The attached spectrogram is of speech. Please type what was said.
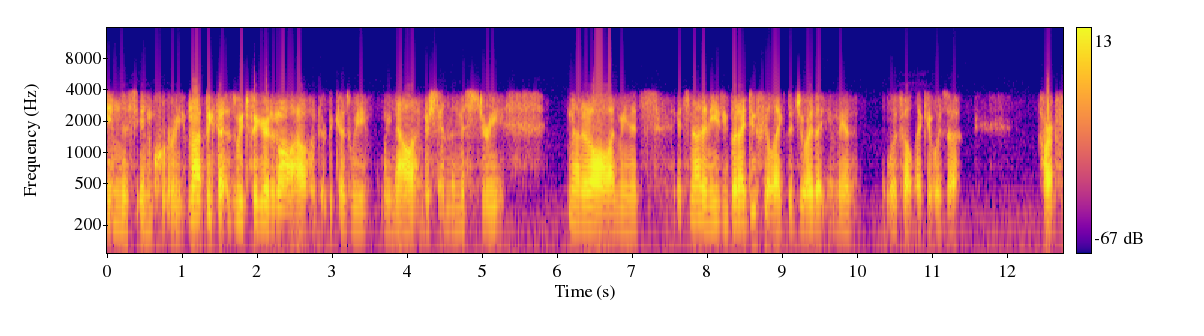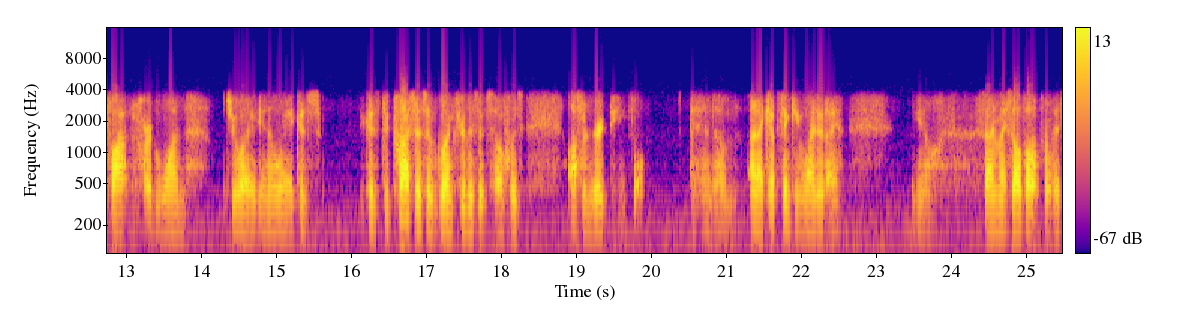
in this inquiry, not because we'd figured it all out or because we we now understand the mystery. Not at all. I mean, it's it's not an easy, but I do feel like the joy that you may have felt like it was a hard fought, hard won joy in a way, because because the process of going through this itself was often very painful, and um, and I kept thinking, why did I, you know, sign myself up for this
